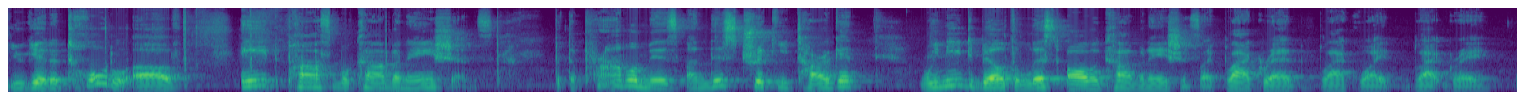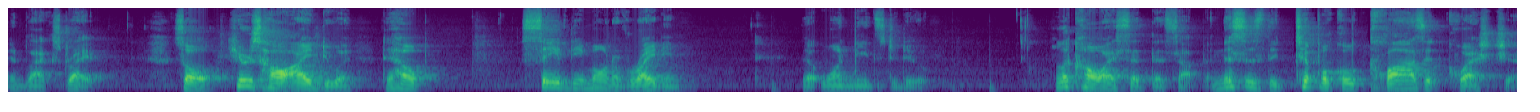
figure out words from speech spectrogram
you get a total of eight possible combinations. But the problem is on this tricky target, we need to be able to list all the combinations like black, red, black, white, black, gray, and black stripe. So here's how I do it to help save the amount of writing that one needs to do. Look how I set this up. And this is the typical closet question.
